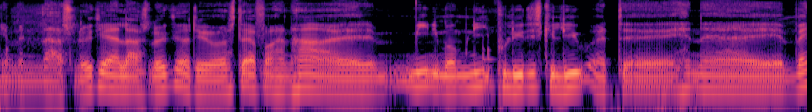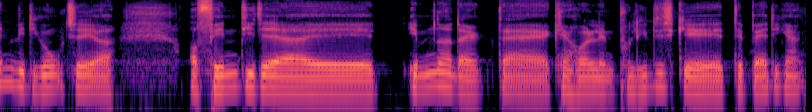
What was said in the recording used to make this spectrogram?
Jamen, Lars Lykke er Lars Lykke, og det er jo også derfor, han har øh, minimum ni politiske liv, at øh, han er øh, vanvittig god til at, at finde de der øh, emner, der, der kan holde en politisk øh, debat i gang.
